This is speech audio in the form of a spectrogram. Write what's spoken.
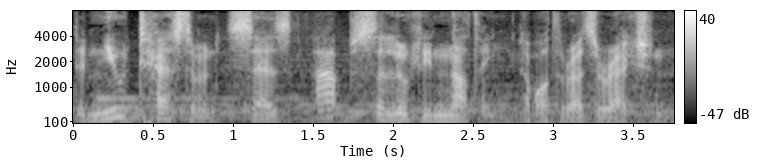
the New Testament says absolutely nothing about the resurrection.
